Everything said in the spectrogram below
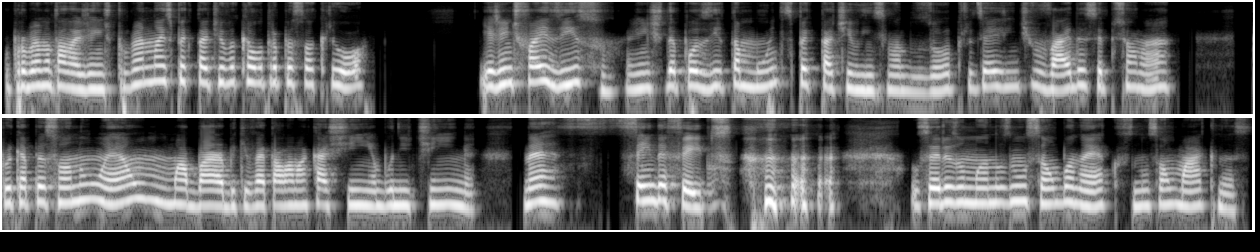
o problema tá na gente, o problema é na expectativa que a outra pessoa criou. E a gente faz isso, a gente deposita muita expectativa em cima dos outros e a gente vai decepcionar. Porque a pessoa não é uma Barbie que vai estar tá lá na caixinha, bonitinha, né? Sem defeitos. Os seres humanos não são bonecos, não são máquinas.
